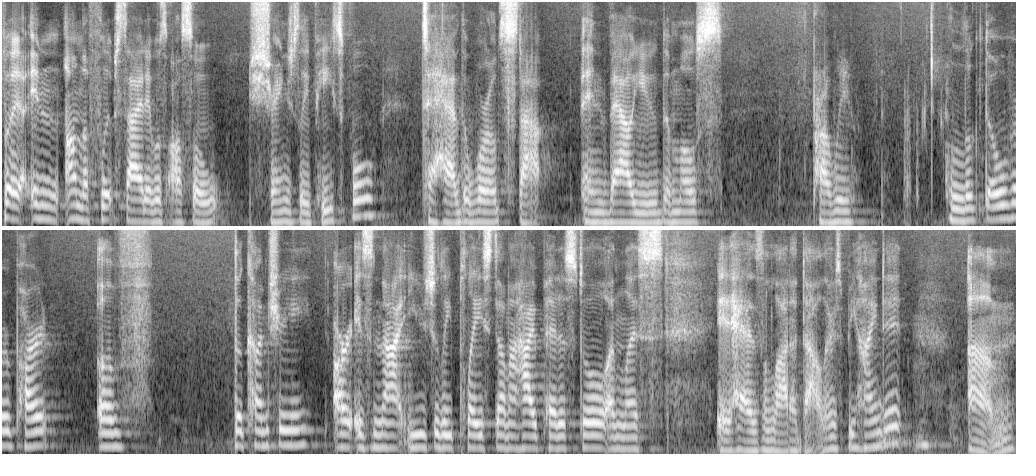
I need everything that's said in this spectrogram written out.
But in, on the flip side, it was also strangely peaceful to have the world stop and value the most probably looked over part of the country. Art is not usually placed on a high pedestal unless it has a lot of dollars behind it. Um,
